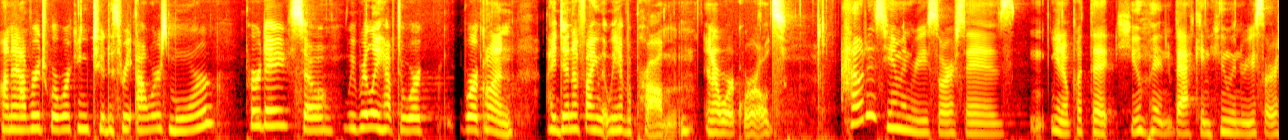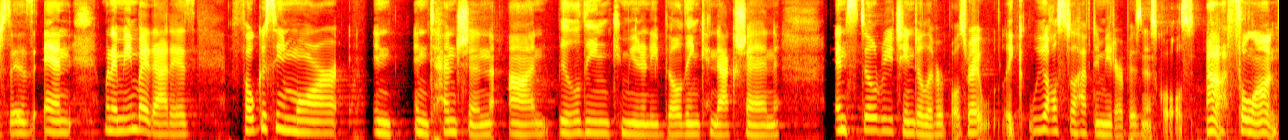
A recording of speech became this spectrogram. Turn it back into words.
on average we're working two to three hours more per day. So we really have to work work on identifying that we have a problem in our work worlds. How does human resources, you know, put the human back in human resources? And what I mean by that is focusing more in intention on building community, building connection, and still reaching deliverables, right? Like we all still have to meet our business goals. Ah, full on.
